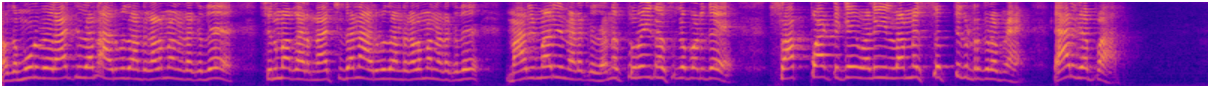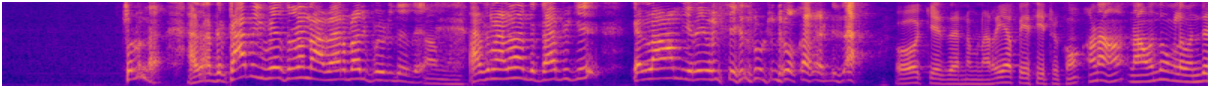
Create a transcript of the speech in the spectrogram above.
அந்த மூணு பேர் ஆட்சி தானே அறுபது ஆண்டு காலமாக நடக்குது. சினிமாக்காரங்க ஆட்சி தானே அறுபது ஆண்டு காலமாக நடக்குது. மாறி மாறி நடக்குது. ஆனால் துறை நசுக்கப்படுது. சாப்பாட்டுக்கே வழி இல்லாமல் செத்துக்கிட்டு இருக்கிறோமே. யார் கேட்பா சொல்லுங்கள் அது அந்த டாபிக் பேசுகிறேன்னா நான் வேறு மாதிரி போயிடுது அதனால தான் அந்த டாப்பிக்கு எல்லாம் இறைவன் செய்து விட்டுட்டு உட்கார வேண்டியதான் ஓகே சார். நம்ம நிறையா பேசிகிட்டு இருக்கோம். ஆனால் நான் வந்து உங்களை வந்து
